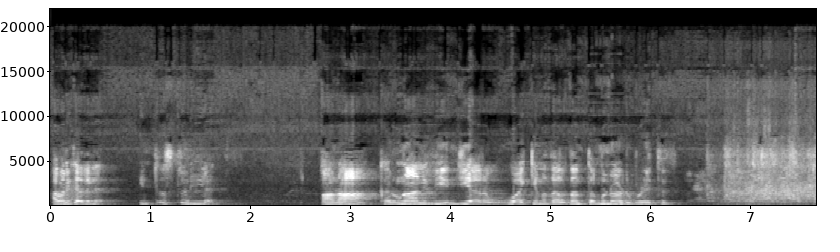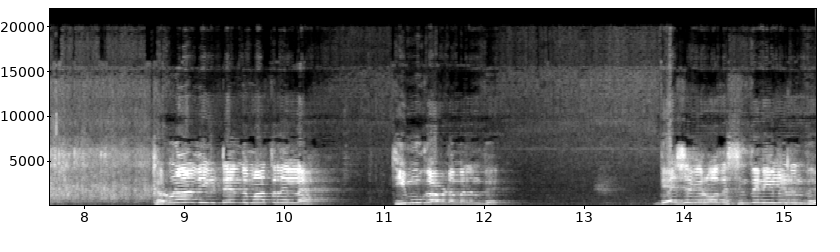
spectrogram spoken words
அவருக்கு அதில் இன்ட்ரெஸ்டும் இல்லை. ஆனால் கருணாநிதி எம்ஜிஆரை உருவாக்கினதால் தான் தமிழ்நாடு பிழைத்தது. கருணாநிதி கிட்டே இருந்து மாத்திரம் இல்லை. திமுகவிடமிருந்து தேச விரோத சிந்தனையிலிருந்து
